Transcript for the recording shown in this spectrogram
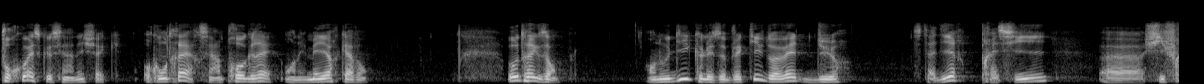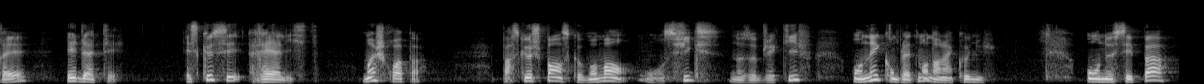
pourquoi est-ce que c'est un échec? Au contraire, c'est un progrès, on est meilleur qu'avant. Autre exemple, on nous dit que les objectifs doivent être durs, c'est-à-dire précis, euh, chiffrés et datés. Est-ce que c'est réaliste? Moi, je ne crois pas. Parce que je pense qu'au moment où on se fixe nos objectifs, on est complètement dans l'inconnu. On ne sait pas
